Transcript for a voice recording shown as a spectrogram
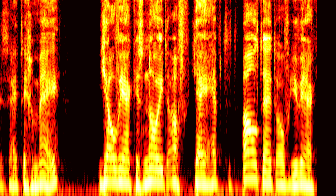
zei tegen mij: Jouw werk is nooit af. Jij hebt het altijd over je werk.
